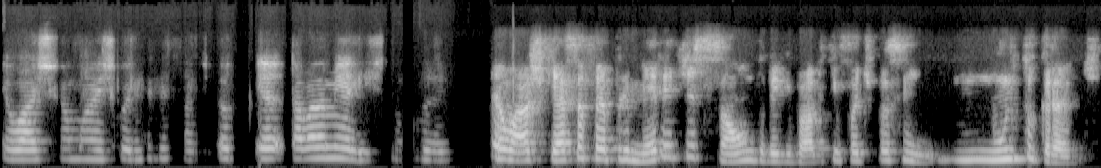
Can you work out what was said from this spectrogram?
Eu acho que é uma escolha interessante. Eu, eu tava na minha lista, inclusive. Eu acho que essa foi a primeira edição do Big Brother que foi, tipo assim, muito grande.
